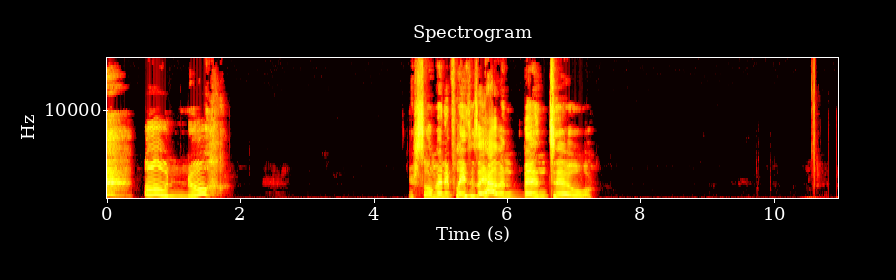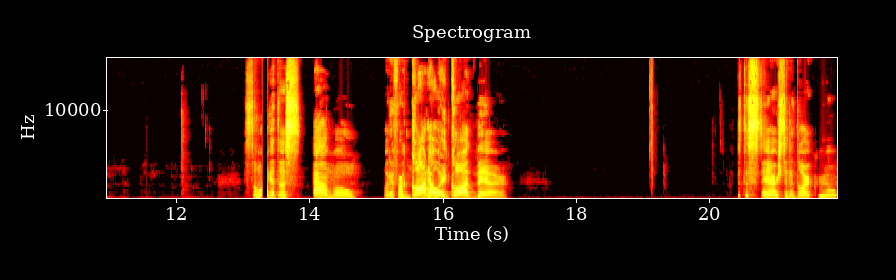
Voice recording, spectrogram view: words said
oh no. There's so many places I haven't been to. To get this ammo, but I forgot how I got there. Is the stairs to the dark room?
